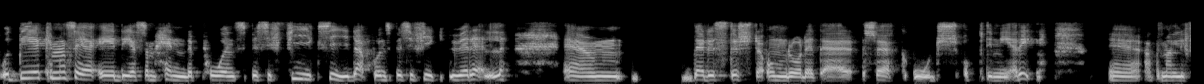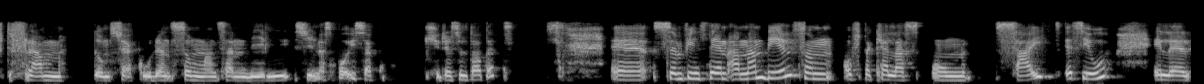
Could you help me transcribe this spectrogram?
Och det kan man säga är det som händer på en specifik sida, på en specifik URL. Um, ehm, där det största området är sökordsoptimering. Uh, att man lyfter fram de sökorden som man sedan vill synas på i sökresultatet. Eh, sen finns det en annan del som ofta kallas on-site SEO eller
